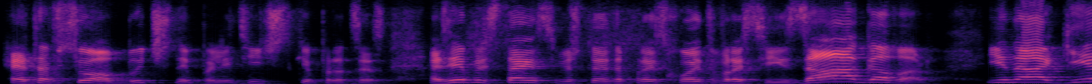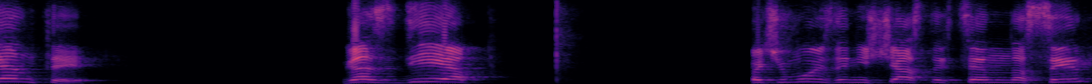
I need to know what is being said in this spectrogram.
Это все обычный политический процесс. А теперь представим себе, что это происходит в России. Заговор, иноагенты, Газдеп. Почему из-за несчастных цен на сыр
